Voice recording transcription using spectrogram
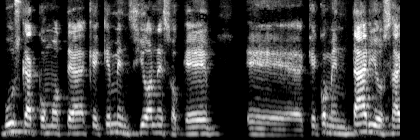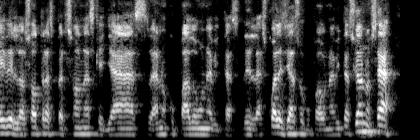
busca cómo te, qué, menciones o qué, eh, qué comentarios hay de las otras personas que ya han ocupado una habitación, de las cuales ya has ocupado una habitación. O sea,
